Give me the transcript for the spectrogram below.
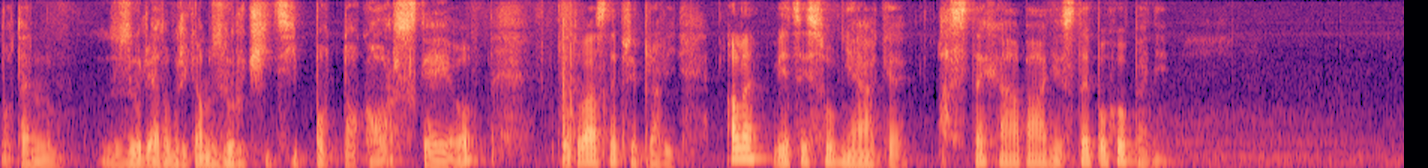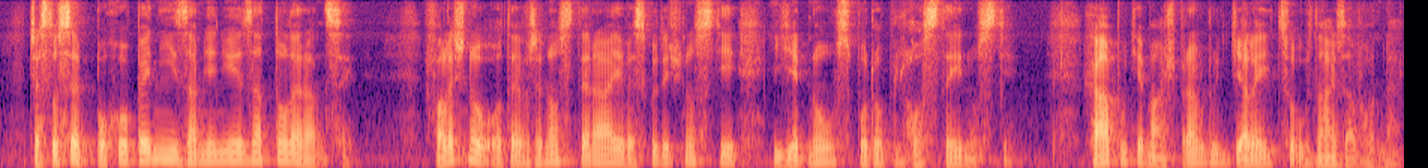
o ten, zur, já tomu říkám, zurčící potok horský, jo? To, to vás nepřipraví. Ale věci jsou nějaké. A jste chápáni, jste pochopeni. Často se pochopení zaměňuje za toleranci. Falešnou otevřenost, která je ve skutečnosti jednou z podob lhostejnosti. Chápu tě, máš pravdu, dělej, co uznáš za vhodné.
